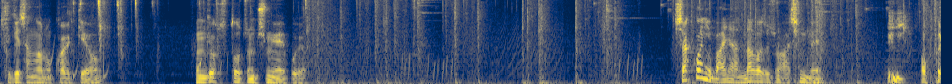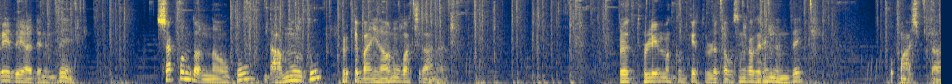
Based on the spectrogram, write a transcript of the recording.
두 개 잠가 놓고 할게요. 공격 속도 좀 중요해 보여. 샷건이 많이 안 나가서 좀 아쉽네. 업그레이드 해야 되는데, 샷건도 안 나오고, 나무도 그렇게 많이 나오는 것 같지가 않아요. 그래도 돌릴 만큼 꽤 돌렸다고 생각을 했는데, 조금 아쉽다.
